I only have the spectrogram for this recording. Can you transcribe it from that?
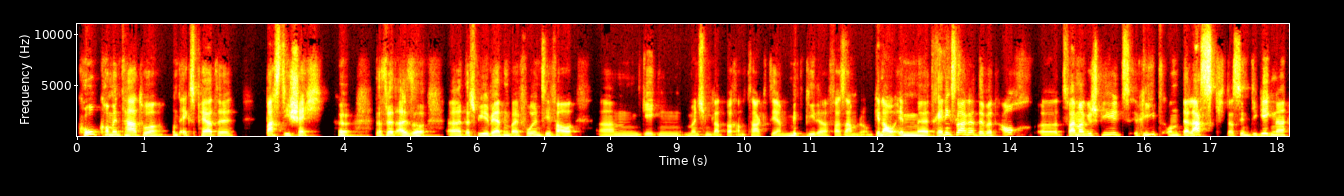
Co-Kommentator und Experte Basti Schech. Das wird also äh, das Spiel werden bei Fohlen TV ähm, gegen Mönchengladbach am Tag der Mitgliederversammlung. Genau, im äh, Trainingslager, der wird auch äh, zweimal gespielt. Ried und der Lask, das sind die Gegner.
